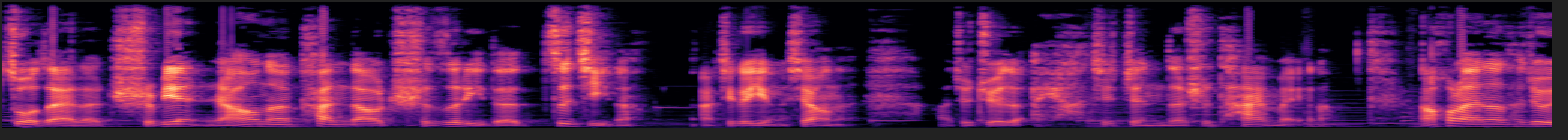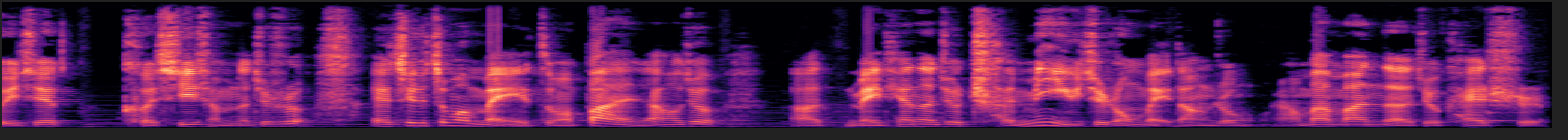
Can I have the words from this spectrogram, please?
坐在了池边，然后呢看到池子里的自己呢。啊，这个影像呢，啊，就觉得，哎呀，这真的是太美了。然后后来呢，他就有一些可惜什么呢？就是说，哎，这个这么美怎么办？然后就啊，每天呢就沉迷于这种美当中，然后慢慢的就开始，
